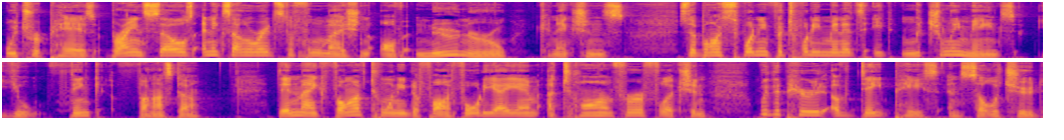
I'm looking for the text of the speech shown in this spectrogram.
which repairs brain cells and accelerates the formation of new neural connections. So, by sweating for 20 minutes, it literally means you'll think faster. Then make 5:20 to 5:40 a.m. a time for reflection with a period of deep peace and solitude.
